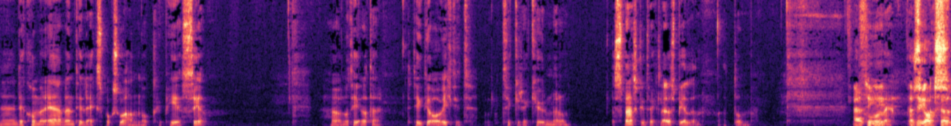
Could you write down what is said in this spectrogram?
Eh, det kommer även till Xbox One och PC. Har jag noterat här. Det tyckte jag var viktigt. tycker det är kul med de svenskutvecklade spelen. Att de Jag tycker, med jag, tycker också,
